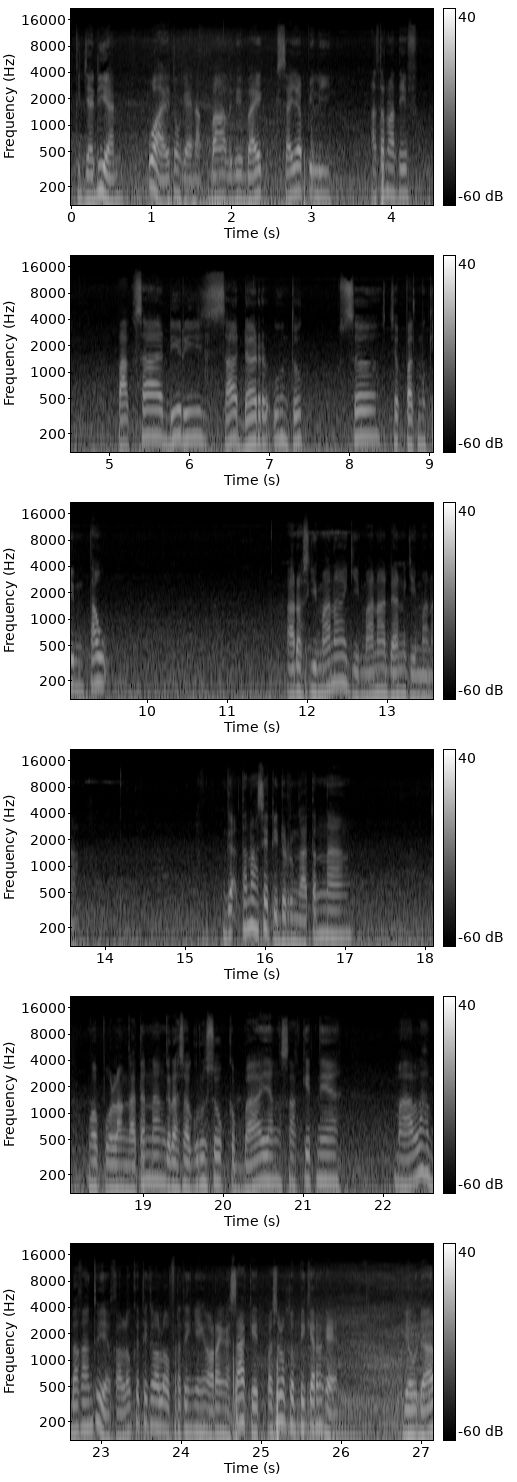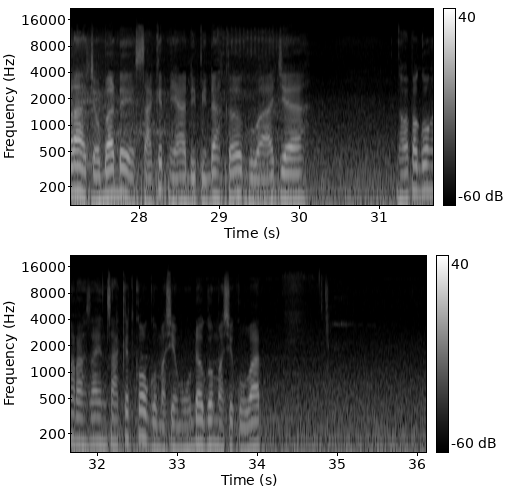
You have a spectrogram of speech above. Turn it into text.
kejadian wah itu gak enak banget. Lebih baik saya pilih alternatif paksa diri sadar untuk secepat mungkin tahu harus gimana gimana dan gimana. Nggak tenang sih tidur nggak tenang. Mau pulang nggak tenang gerasa gerusuk kebayang sakitnya. Malah bahkan tuh ya kalau ketika lo overthinking orang yang sakit pasti lo kepikiran kayak ya udahlah coba deh sakitnya dipindah ke gua aja. Nggak apa-apa gue ngerasain sakit kok gue masih muda gue masih kuat.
